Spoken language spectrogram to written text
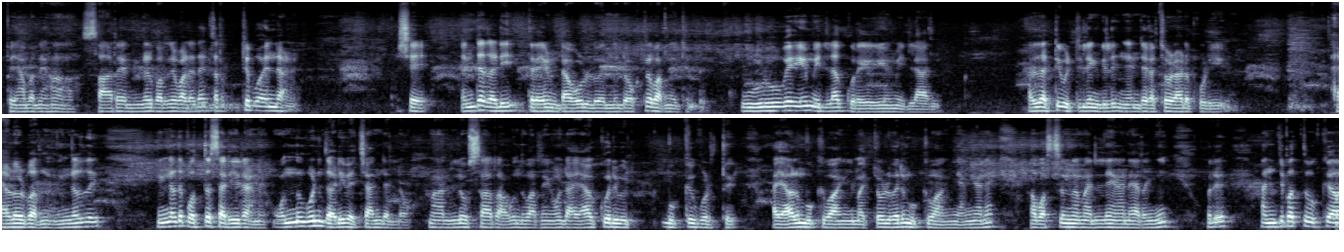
അപ്പോൾ ഞാൻ പറഞ്ഞു ആ സാറേ നിങ്ങൾ പറഞ്ഞ വളരെ കറക്റ്റ് പോയിന്റാണ് പക്ഷേ എന്റെ തടി ഇത്രയും ഉണ്ടാവുള്ളൂ എന്ന് ഡോക്ടർ പറഞ്ഞിട്ടുണ്ട്. കൂടുകയും ഇല്ല കുറയുകയും ഇല്ല എന്ന്. അത് തട്ടി വിട്ടില്ലെങ്കിൽ ഞാൻ എന്റെ കച്ചവടം പൊളിയും അയാളോട് പറഞ്ഞു നിങ്ങളത് നിങ്ങളുടെ പൊത്ത ശരീരമാണ് ഒന്നും കൂടി തടി വെച്ചാണ്ടല്ലോ. നല്ല ഉസാറാവും എന്ന് പറഞ്ഞുകൊണ്ട് അയാൾക്കൊരു ബുക്ക് കൊടുത്ത് അയാളും ബുക്ക് വാങ്ങി മറ്റുള്ളവരും ബുക്ക് വാങ്ങി. അങ്ങനെ ആ ബസ്സിൽ നിന്ന് മെല്ലെ ഞാൻ ഇറങ്ങി. ഒരു അഞ്ച് പത്ത് ബുക്ക് ആ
